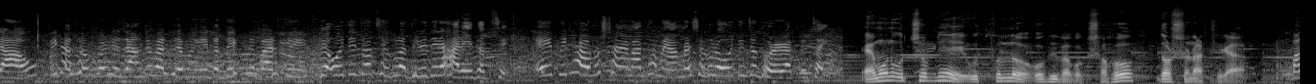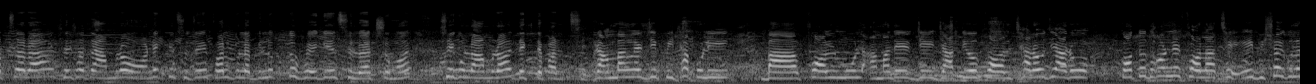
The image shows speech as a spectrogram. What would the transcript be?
যাও পিঠা সম্পর্কে জানতে পারছি এবং এটা দেখতে পারছি। যে ঐতিহ্য সেগুলো ধীরে ধীরে হারিয়ে যাচ্ছে। এই পিঠা অনুষ্ঠানের মাধ্যমে আমরা সেগুলো ঐতিহ্য ধরে রাখতে চাই। এমন উৎসব নিয়ে উৎফুল্ল অভিভাবক সহ দর্শনার্থীরা। বাচ্চারা সেই সাথে আমরাও অনেক কিছু যে ফলগুলো বিলুপ্ত হয়ে গিয়েছিল এক সময় সেগুলো আমরা দেখতে পাচ্ছি। গ্রাম বাংলার যে পিঠাপুলি বা ফলমূল আমাদের যে জাতীয় ফল ছাড়াও যে আরও কত ধরনের ফল আছে এই বিষয়গুলো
